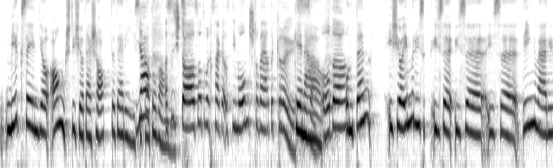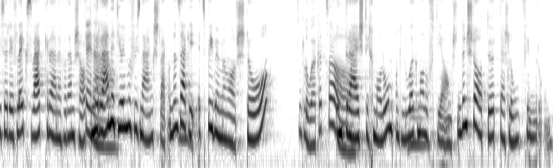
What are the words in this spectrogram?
wir sehen ja, Angst ist ja der Schatten, der riesig ja, an der Wand. Also es ist das, oder, wo ich sage, also die Monster werden grösser. Genau. Oder? Und dann ist ja immer unser, unser, unser, unser Ding, wäre unser Reflex wegrennen von dem Schatten. Genau. Wir rennen ja immer auf unseren Ängsten weg. Und dann sage ich, jetzt bleiben wir mal stehen. Und schauen an. Und drehst dich mal um und schau mhm. mal auf die Angst. Und dann steht dort der Schlumpf im Raum.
